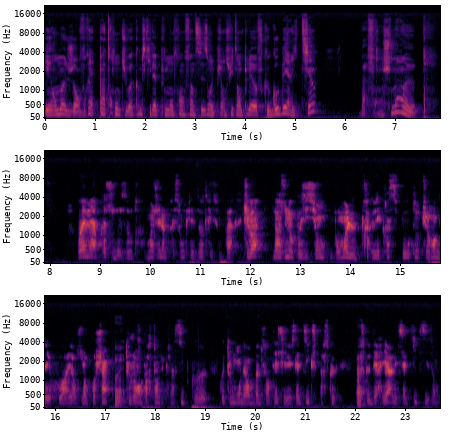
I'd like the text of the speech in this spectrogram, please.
est en mode genre vrai patron, tu vois, comme ce qu'il a pu montrer en fin de saison, et puis ensuite en playoff, que Gobert il tient, bah franchement. Euh, ouais, mais après c'est les autres. Moi j'ai l'impression que les autres ils sont pas. Tu vois, dans une opposition, pour moi le, les principaux concurrents des Warriors l'an prochain, toujours en partant du principe que, que tout le monde est en bonne santé, c'est les Celtics parce que parce que derrière les Celtics ils ont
